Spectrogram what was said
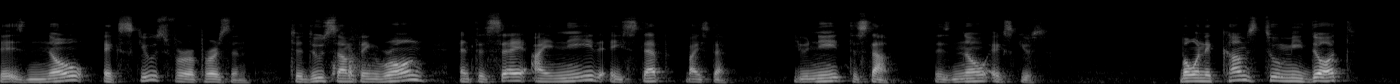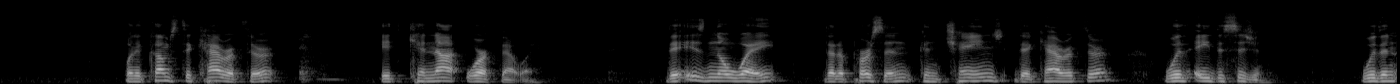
There is no excuse for a person to do something wrong and to say, I need a step by step. You need to stop. There's no excuse. But when it comes to midot, when it comes to character, it cannot work that way. There is no way that a person can change their character with a decision, with an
